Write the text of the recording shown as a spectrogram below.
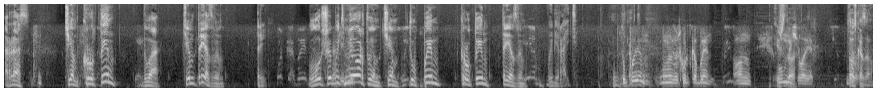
раз. Чем крутым, два. Чем трезвым, три. Лучше быть мертвым, чем тупым, крутым, трезвым. Выбирайте. Тупым. Ну, это ж Курт Кобейн. Он И умный что? человек. Кто Да. сказал?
